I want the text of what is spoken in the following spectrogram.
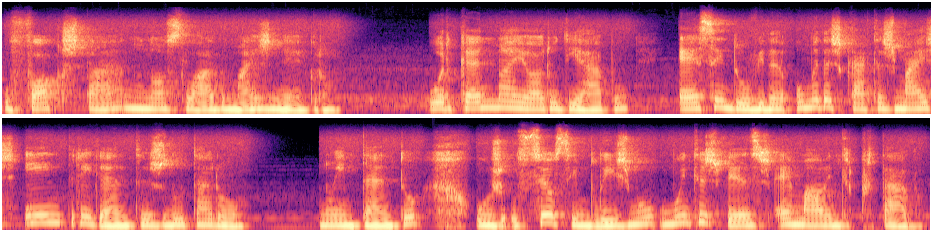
O foco está no nosso lado mais negro. O arcano maior, o Diabo, é sem dúvida uma das cartas mais intrigantes do tarot. No entanto, o seu simbolismo muitas vezes é mal interpretado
